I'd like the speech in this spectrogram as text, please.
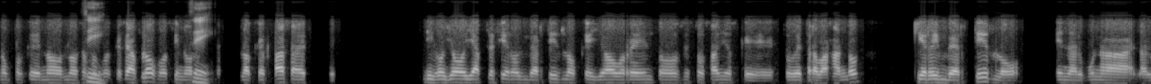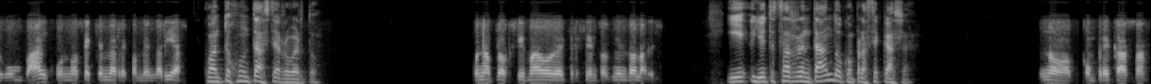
no porque no, no Sí. porque sea flojo, sino Sí. lo que pasa es que, digo yo, ya prefiero invertir lo que yo ahorré en todos estos años que estuve trabajando, quiero invertirlo en alguna en algún banco, no sé qué me recomendarías, ¿Cuánto juntaste, Roberto? un aproximado de 300 mil dólares. ¿Y, y te estás rentando o compraste casa? No, compré casa,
